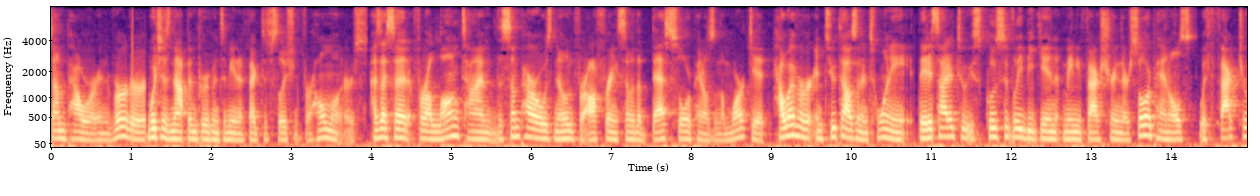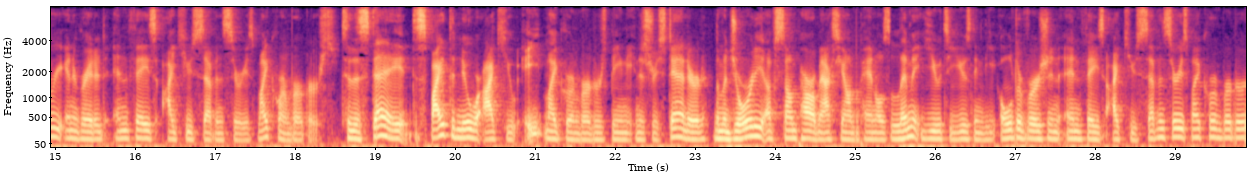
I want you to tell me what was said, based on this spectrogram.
the SunPower inverter, which has not been proven to be an effective solution for homeowners. As I said, for a long time, the SunPower was known for offering some of the best solar panels on the market. However, in 2020, they decided to exclusively begin manufacturing their solar panels with factory integrated Enphase IQ7 series microinverters. To this day, despite the newer IQ8 microinverters being the industry standard, the majority of SunPower Maxeon panels limit you to using the older version Enphase IQ7 series microinverters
